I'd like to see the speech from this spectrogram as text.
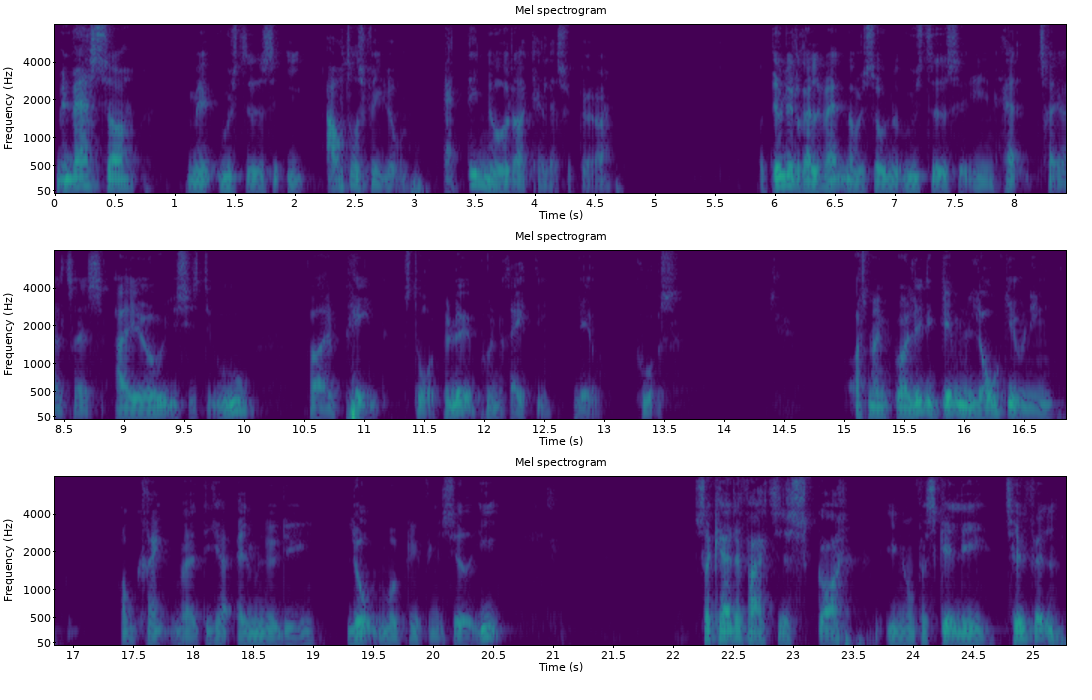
Men hvad så med udstedelse i afdragsfri lån? Er det noget, der kan lade sig gøre? Og det er jo lidt relevant, når vi så noget udstedelse i en halv 53 IO i sidste uge for et pænt stort beløb på en rigtig lav kurs. Og hvis man går lidt igennem lovgivningen omkring, hvad de her almindelige lån må blive finansieret i, så kan det faktisk godt i nogle forskellige tilfælde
